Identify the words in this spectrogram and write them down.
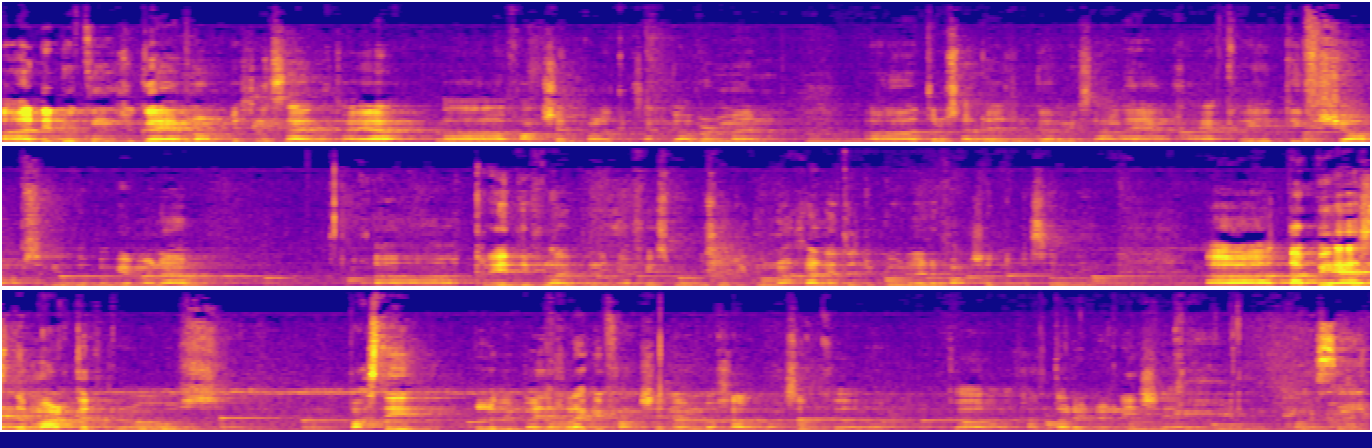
Uh, didukung juga yang non business side kayak uh, function politics and government. Uh, terus ada juga misalnya yang kayak creative shops gitu. Bagaimana uh, creative library-nya Facebook bisa digunakan itu juga udah ada functionnya di sini. Uh, tapi as the market grows, pasti lebih banyak lagi function yang bakal masuk ke ke kantor Indonesia. I see.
